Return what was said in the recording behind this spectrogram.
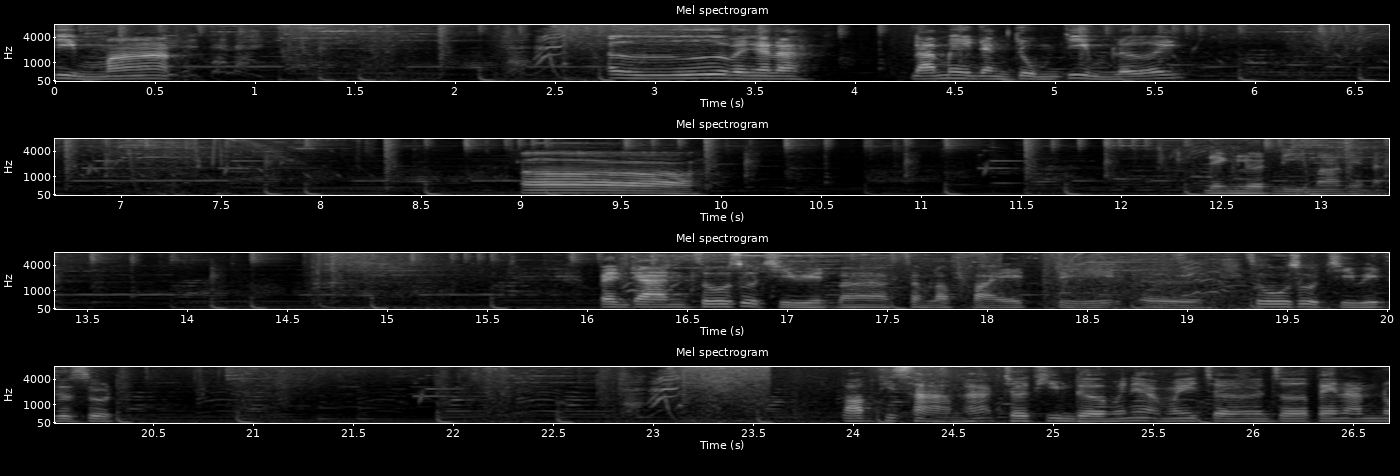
จิ่มมาก เออ เป็นไงล่ะ ดาเมจอย่างจุ่มจิ่มเลย เออ เด้งเลือดดีมากเลยนะ เป็นการสู้สุดชีวิตมากสำหรับไฟท์นี้เออ สู้สุดชีวิตสุดๆรอบที่สามฮะ เจอทีมเดิมไหมเนี่ย ไม่เจอเจอเป็นอันโน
